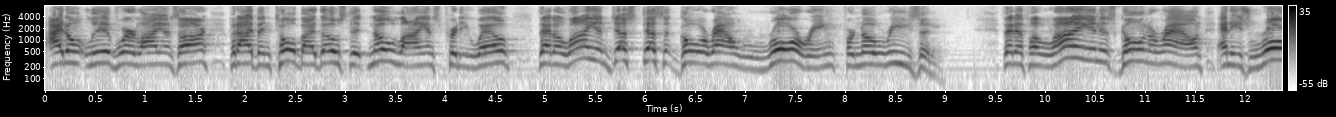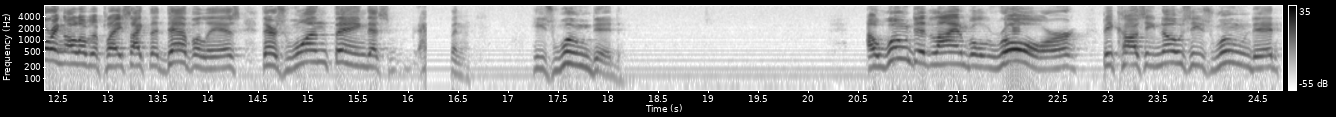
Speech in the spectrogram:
I don't live where lions are, but I've been told by those that know lions pretty well that a lion just doesn't go around roaring for no reason. That if a lion is going around and he's roaring all over the place like the devil is, there's one thing that's happened he's wounded. A wounded lion will roar because he knows he's wounded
